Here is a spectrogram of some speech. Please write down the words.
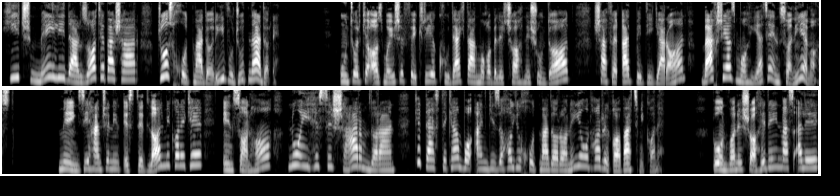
هیچ میلی در ذات بشر جز خودمداری وجود نداره. اونطور که آزمایش فکری کودک در مقابل چاه نشون داد، شفقت به دیگران بخشی از ماهیت انسانی ماست. منگزی همچنین استدلال می‌کنه که انسانها نوعی حس شرم دارن که دست کم با انگیزه های خودمدارانه اونها رقابت می‌کنه. به عنوان شاهد این مسئله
